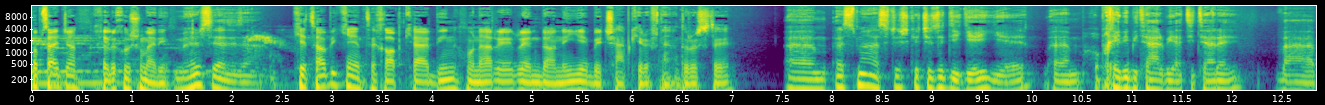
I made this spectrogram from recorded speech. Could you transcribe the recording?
خب سعید جان خیلی خوش اومدین مرسی عزیزم. کتابی که انتخاب کردین هنر رندانه به چپ گرفتن درسته؟ اسم اصلیش که چیز دیگه ایه خب خیلی بی تربیتی تره و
